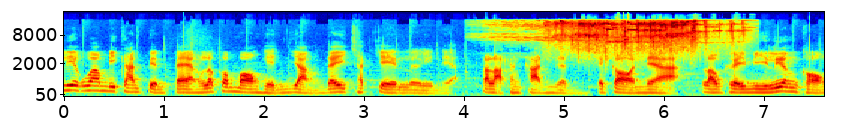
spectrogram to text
เรียกว่ามีการเปลี่ยนแปลงแล้วก็มองเห็นอย่างได้ชัดเจนเลยเนี่ยตลาดทางการเงิน แต่ก่อนเนี่ยเราเคยมีเรื่องของ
